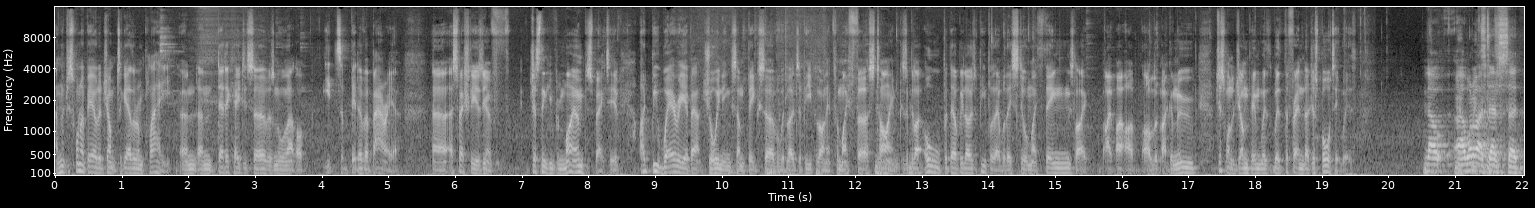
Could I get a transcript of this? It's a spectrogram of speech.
and they just want to be able to jump together and play. And, and dedicated servers and all that, lot, it's a bit of a barrier, uh, especially as you know. F- just thinking from my own perspective, I'd be wary about joining some big server with loads of people on it for my first time because I'd be like, oh, but there'll be loads of people there. Will they steal my things? Like, I, I, I'll- I'll look like a noob. I just want to jump in with, with the friend I just bought it with. Now, uh, one of our makes devs said,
